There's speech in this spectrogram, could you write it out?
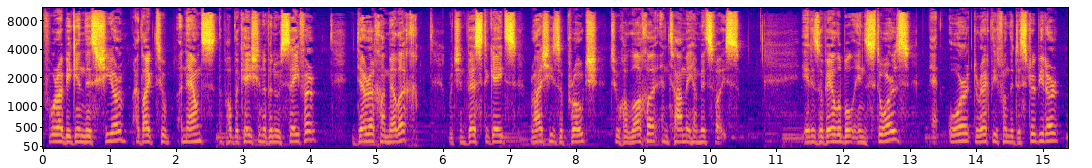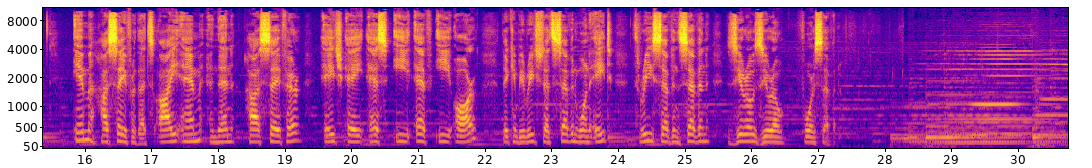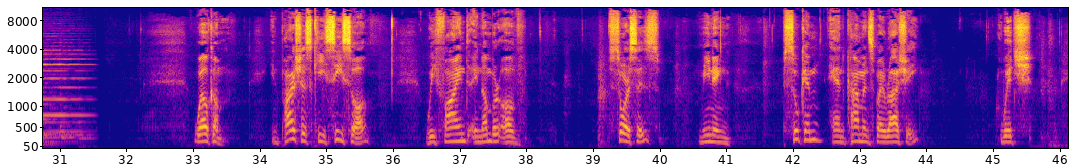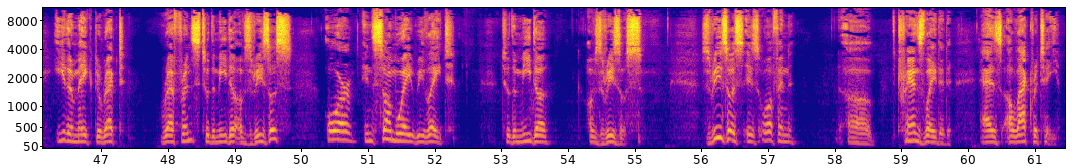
Before I begin this shiur, I'd like to announce the publication of a new sefer, Derech HaMelech, which investigates Rashi's approach to halacha and tamei hamitzvahs. It is available in stores eh, or directly from the distributor. Im HaSefer, that's I M and then HaSefer, H A S E F E R. They can be reached at 718 Welcome. In Parshas Ki Sisa, we find a number of sources, meaning psukim and comments by Rashi, which either make direct reference to the Midah of Zrizus or in some way relate to the Midah of Zrizus. Zrizus is often uh, translated as alacrity.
